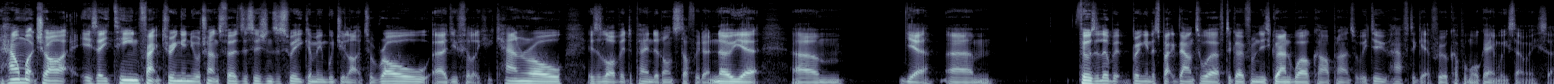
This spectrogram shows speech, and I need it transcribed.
how much are is 18 factoring in your transfers decisions this week? I mean, would you like to roll? Uh, do you feel like you can roll? Is a lot of it dependent on stuff we don't know yet? Um, yeah. Um, feels a little bit bringing us back down to earth to go from these grand wildcard plans, but we do have to get through a couple more game weeks, don't we? So.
